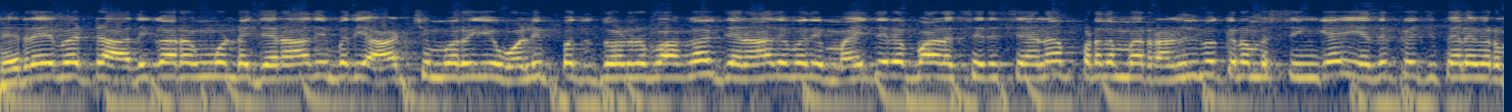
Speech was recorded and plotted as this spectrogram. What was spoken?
நிறைவேற்ற அதிகாரம் கொண்ட ஜனாதிபதி ஆட்சி முறையை ஒழிப்பது தொடர்பாக ஜனாதிபதி மைத்திரிபால சிறிசேன பிரதமர் ரணில் விக்ரமசிங்கே எதிர்க்கட்சித் தலைவர்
